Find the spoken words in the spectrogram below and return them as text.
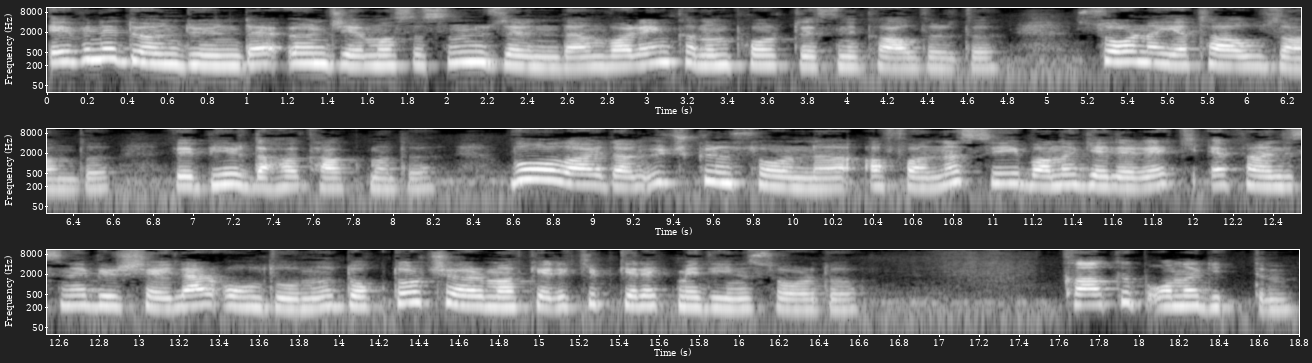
Evine döndüğünde önce masasının üzerinden Varenka'nın portresini kaldırdı. Sonra yatağa uzandı ve bir daha kalkmadı. Bu olaydan üç gün sonra Afanasi bana gelerek efendisine bir şeyler olduğunu, doktor çağırmak gerekip gerekmediğini sordu. Kalkıp ona gittim.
